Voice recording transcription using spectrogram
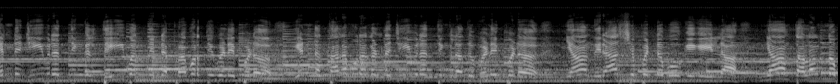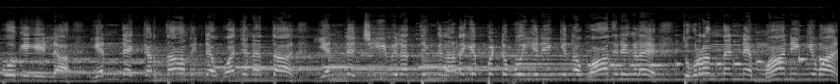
എന്റെ ജീവിതത്തിങ്കൽ ദൈവത്തിന്റെ പ്രവൃത്തി വെളിപ്പെടുക എന്റെ തലമുറകളുടെ ജീവിതത്തിങ്കൽ അത് വെളിപ്പെടുക ഞാൻ നിരാശപ്പെട്ടു പോകുകയില്ല. ഞാൻ തളർന്നു പോകുകയില്ല. എന്റെ കർത്താവിന്റെ വചനത്താൽ എന്റെ ജീവിതത്തിങ്കിൽ അടയപ്പെട്ടു പോയിരിക്കുന്ന വാതിലുകളെ തുറന്നെന്നെ മാനിക്കുവാൻ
